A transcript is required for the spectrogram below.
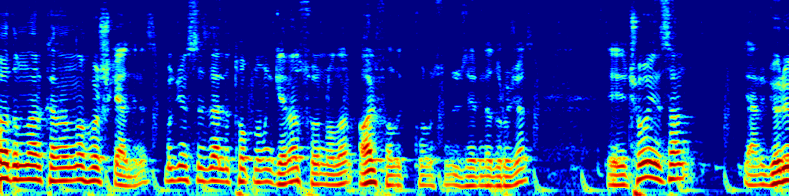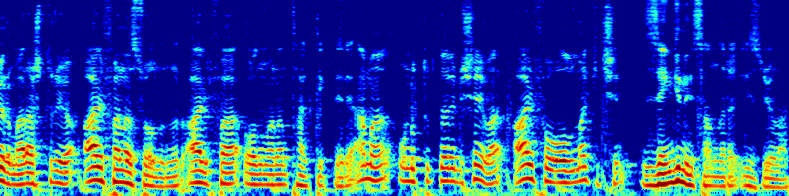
Alfa Adımlar kanalına hoş geldiniz. Bugün sizlerle toplumun genel sorunu olan alfalık konusunun üzerinde duracağız. Ee, çoğu insan yani görüyorum araştırıyor alfa nasıl olunur, alfa olmanın taktikleri ama unuttukları bir şey var. Alfa olmak için zengin insanları izliyorlar.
